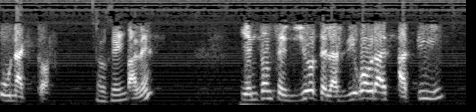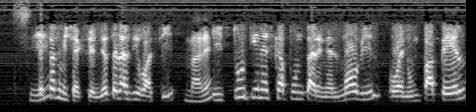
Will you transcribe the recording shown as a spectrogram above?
un actor, ¿Ok? ¿vale? Y entonces yo te las digo ahora a ti, Sí. esta es mi sección, yo te las digo a ti, Vale. y tú tienes que apuntar en el móvil o en un papel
